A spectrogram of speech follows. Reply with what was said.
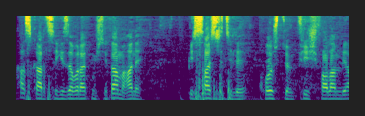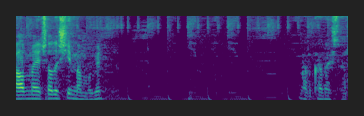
Kas kartı 8'e bırakmıştık ama hani bir saç stili, kostüm, fiş falan bir almaya çalışayım ben bugün. Arkadaşlar.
